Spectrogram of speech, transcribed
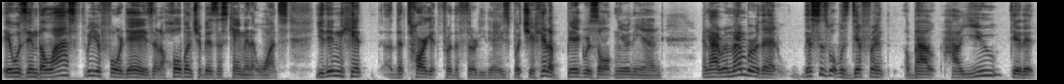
it was in the last three or four days that a whole bunch of business came in at once. You didn't hit the target for the 30 days, but you hit a big result near the end. And I remember that this is what was different about how you did it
